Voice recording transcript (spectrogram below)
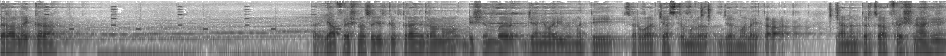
करा लाईक करा. तर या प्रश्नाचं योग्य उत्तर आहे मित्रांनो डिसेंबर जानेवारीमध्ये सर्वात जास्त मुलं जन्माला येतात. यानंतरचा प्रश्न आहे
